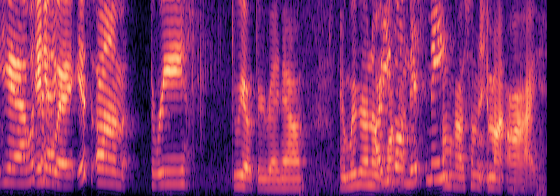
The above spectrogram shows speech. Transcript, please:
Yeah, anyway, it's um three, 303 right now. And we're gonna Are you gonna miss me? Oh my god, something in my eye.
